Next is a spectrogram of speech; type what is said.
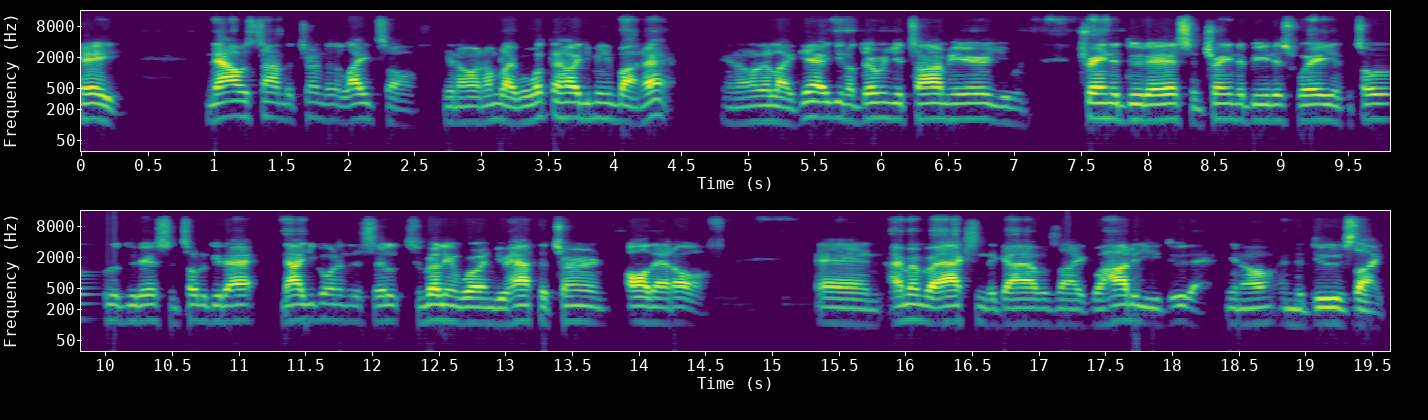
hey, now it's time to turn the lights off, you know, and I'm like, well, what the hell do you mean by that? You know, they're like, yeah, you know, during your time here, you were trained to do this and trained to be this way and told to do this and told to do that. Now you're going into the civilian world and you have to turn all that off. And I remember asking the guy, I was like, well, how do you do that? You know, and the dude's like,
